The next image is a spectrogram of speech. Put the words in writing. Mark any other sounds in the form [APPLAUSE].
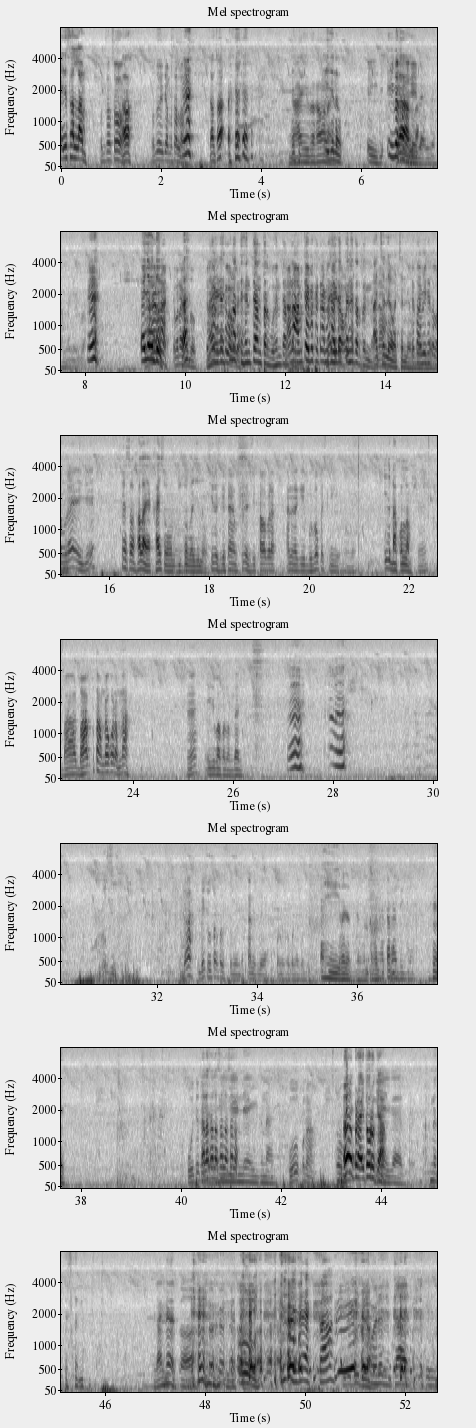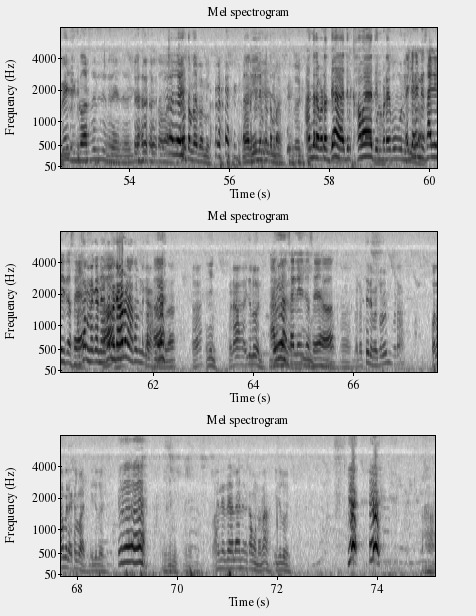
এই যে সারলাম বন্ধু হ্যাঁ এই যে আমরা না এইবার খাওয়া এই যে নাও। এই যে এইবার খাওয়া লাগে আল্লাহ। এইবার এইবার খাওয়া লাগে এই যে বন্ধু। না, না, এবার না, হ্যাঁ? বন্ধু। এবার আমি হেনতে আনতারবো হেনতে না না আমি তো এবার খেতে আমি এটা লাগলাম, তেনে না। আচ্ছা নেও আচ্ছা নেও। খেতে আমি খেতে লাগলাম, এই যে। ফেস হালায় খাইছো কি করব এই জন্য সিধা সিধা খাওয়া বেড়া আনে নাকি পাইছি নাকি আমরা? এই যে বা করলাম। হ্যাঁ বা তো আমরাও করাম না। হ্যাঁ এই যে বা করলাম জান। বেশ উত্তর করছিস তুমি কানে লইয়া কোনো খবর না কোনো এই মজা আমার হাতে না ওইটা চালা চালা চালা চালা ও কোনা ও বড়া এই তোর কি রান্নার [LAUGHS] ও খেলতাম না আমি। না রিয়েল খেলতাম না। আন্দারা বড়া দেয়া দিন খাওয়ায়া দিন বড়া বুবু নি আসল না কেন? আসল না কেন? হবে না আসল না কেন? হ্যাঁ? নিন। বেটা এই যে লোন হ্যাঁ বেটা তেরে মে করুন বেটা। বলা বেটা খেলবা এই যে লোন এই যে নিন। আনে দেখালে আনে কামো না? না এই যে লোন হ্যাঁ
